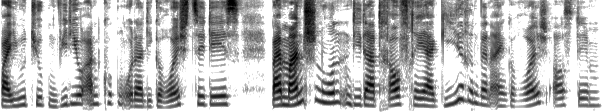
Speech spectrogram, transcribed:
bei YouTube ein Video angucken oder die Geräusch-CDs. Bei manchen Hunden, die da drauf reagieren, wenn ein Geräusch aus dem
